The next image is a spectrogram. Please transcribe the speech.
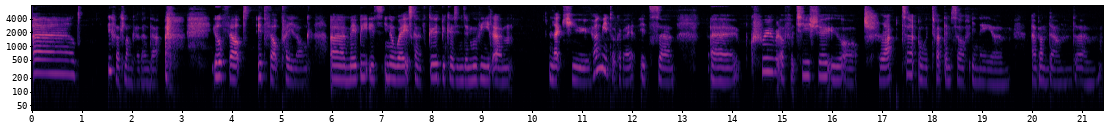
Uh, it felt longer than that. it felt it felt pretty long. Uh, maybe it's in a way it's kind of good because in the movie, um, like you heard me talk about, it's um, a crew of a TV show who are trapped or trap themselves in a um, abandoned um,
